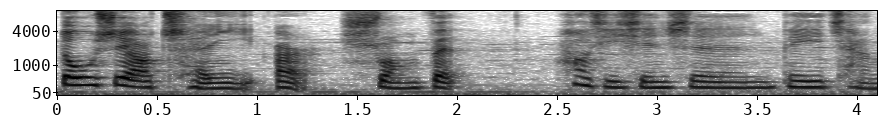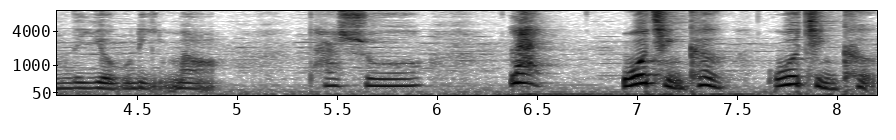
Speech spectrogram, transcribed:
都是要乘以二，双份。好奇先生非常的有礼貌，他说：“来，我请客，我请客。”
